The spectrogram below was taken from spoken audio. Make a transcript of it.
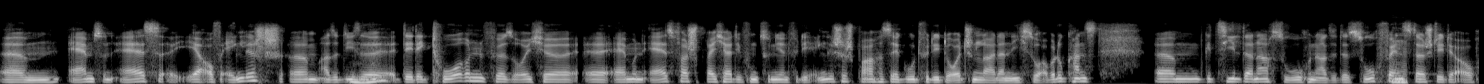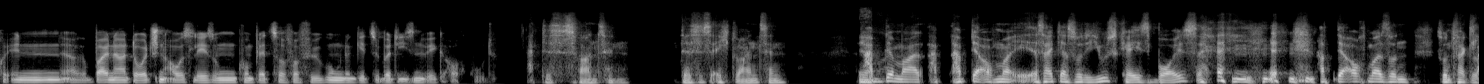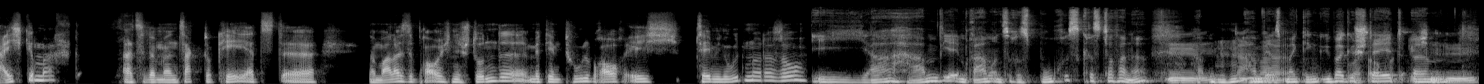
ähm, AMS und AS eher auf Englisch. Ähm, also diese mhm. Detektoren für solche äh, AM und AS-Versprecher, die funktionieren für die englische Sprache sehr gut, für die Deutschen leider nicht so. Aber du kannst ähm, gezielt danach suchen. Also das Suchfenster mhm. steht ja auch in, äh, bei einer deutschen Auslesung komplett zur Verfügung. Dann geht's über diesen Weg auch gut. Das ist Wahnsinn. Das ist echt Wahnsinn. Ja. Habt ihr mal, habt, habt ihr auch mal, ihr seid ja so die Use Case Boys, habt ihr auch mal so, ein, so einen Vergleich gemacht? Also wenn man sagt, okay, jetzt äh, Normalerweise brauche ich eine Stunde, mit dem Tool brauche ich zehn Minuten oder so. Ja, haben wir im Rahmen unseres Buches, Christopher, ne? Mhm, haben, da haben wir das mal gegenübergestellt. Ähm, mhm.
